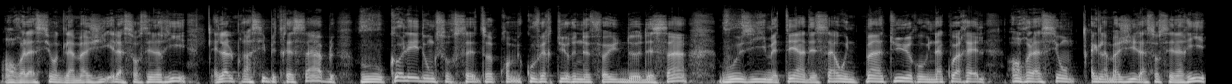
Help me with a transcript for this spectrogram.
en relation avec la magie et la sorcellerie. Et là, le principe est très simple. Vous collez donc sur cette couverture une feuille de dessin, vous y mettez un dessin ou une peinture ou une aquarelle en relation avec la magie et la sorcellerie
